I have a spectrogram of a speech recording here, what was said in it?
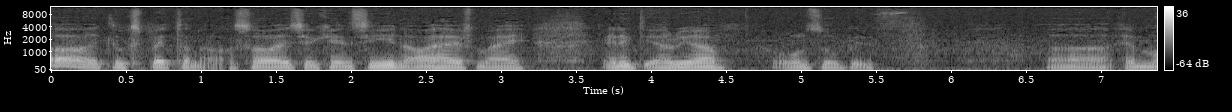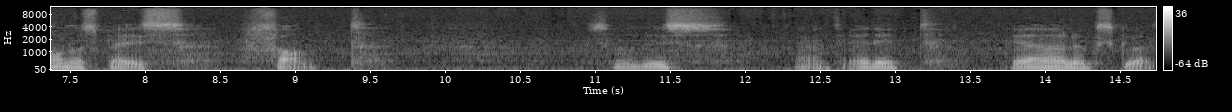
oh it looks better now. So as you can see now I have my edit area also with uh, a monospace font. So this and edit yeah looks good.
